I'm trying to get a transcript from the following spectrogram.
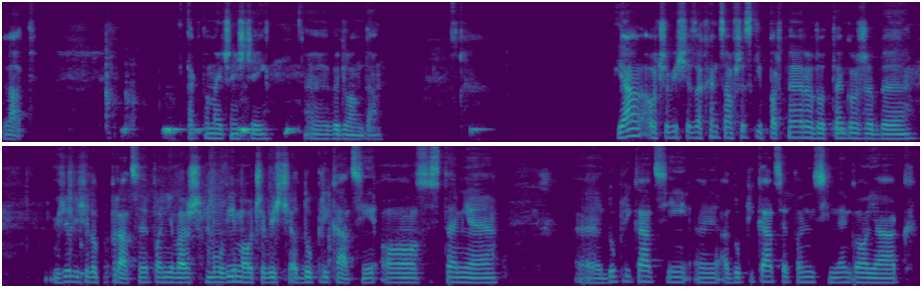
lat. Tak to najczęściej e, wygląda. Ja oczywiście zachęcam wszystkich partnerów do tego, żeby wzięli się do pracy, ponieważ mówimy oczywiście o duplikacji, o systemie E, duplikacji, e, a duplikacja to nic innego jak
